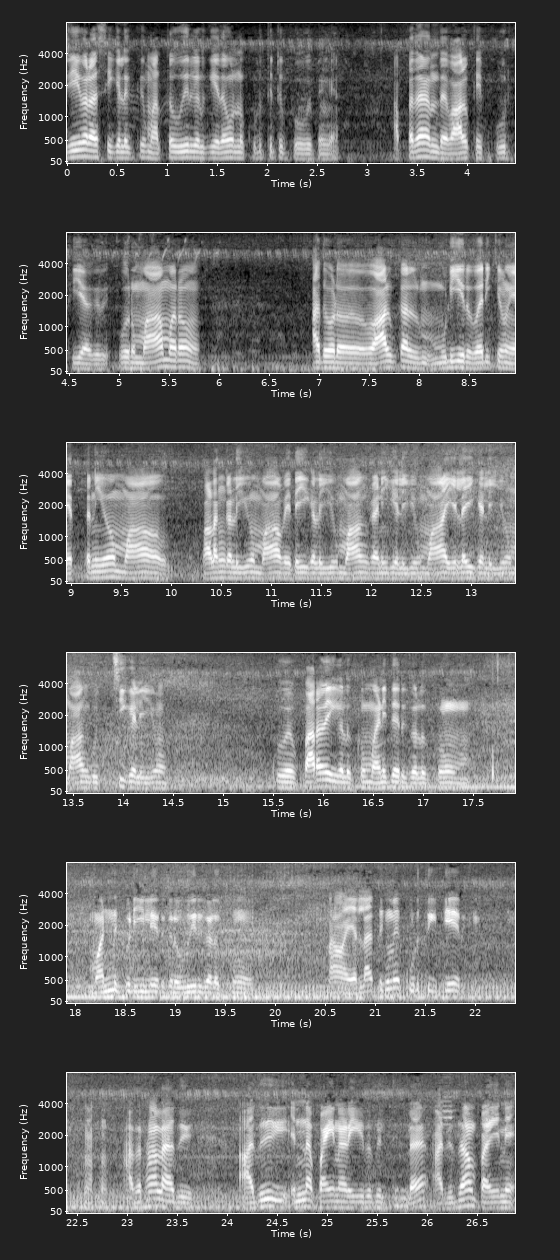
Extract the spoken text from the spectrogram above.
ஜீவராசிகளுக்கு மற்ற உயிர்களுக்கு ஏதோ ஒன்று கொடுத்துட்டு போகுதுங்க. அப்போ தான் அந்த வாழ்க்கை பூர்த்தியாகுது. ஒரு மாமரம் அதோட வாழ்க்கால் முடியிற வரைக்கும் எத்தனையோ மா பழங்களையும் மா விதைகளையும் மாங்கனிகளையும் மா இலைகளையும் மாங்குச்சிகளையும் பறவைகளுக்கும் மனிதர்களுக்கும் மண்ணுக்குடியில் இருக்கிற உயிர்களுக்கும் நான் எல்லாத்துக்குமே கொடுத்துக்கிட்டே இருக்கேன். அதனால் அது அது என்ன பயன் அடைகிறதுன்னு தெரியல. அதுதான் பயனே.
